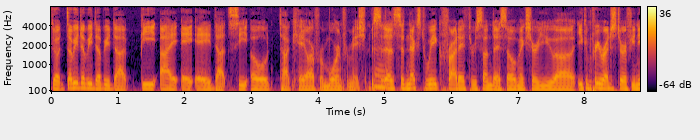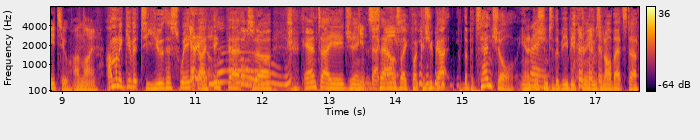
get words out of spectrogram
go www.biaa.co.kr for more information. It's, Right. it's next week, Friday through Sunday. So make sure you uh, you can pre-register if you need to online. I'm going to give it to you this week. I think that uh, anti-aging sounds up. like fun because you got the potential, in addition Right. to the BB creams and all that stuff,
